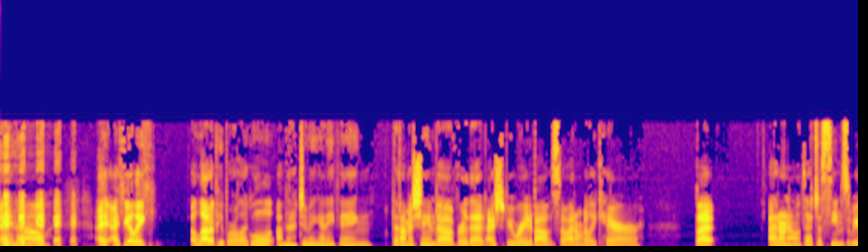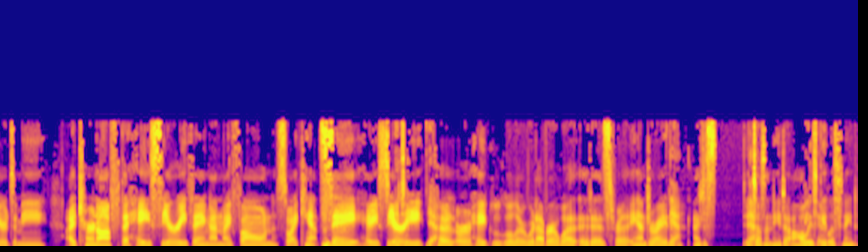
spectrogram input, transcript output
I know. I, I feel like a lot of people are like, well, I'm not doing anything that I'm ashamed of or that I should be worried about, so I don't really care. But I don't know. That just seems weird to me. I turn off the Hey Siri thing on my phone, so I can't say Hey Siri Mm-hmm. Yeah. or Hey Google or whatever what it is for Android. Yeah. I just. It Yeah. doesn't need to always be listening.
